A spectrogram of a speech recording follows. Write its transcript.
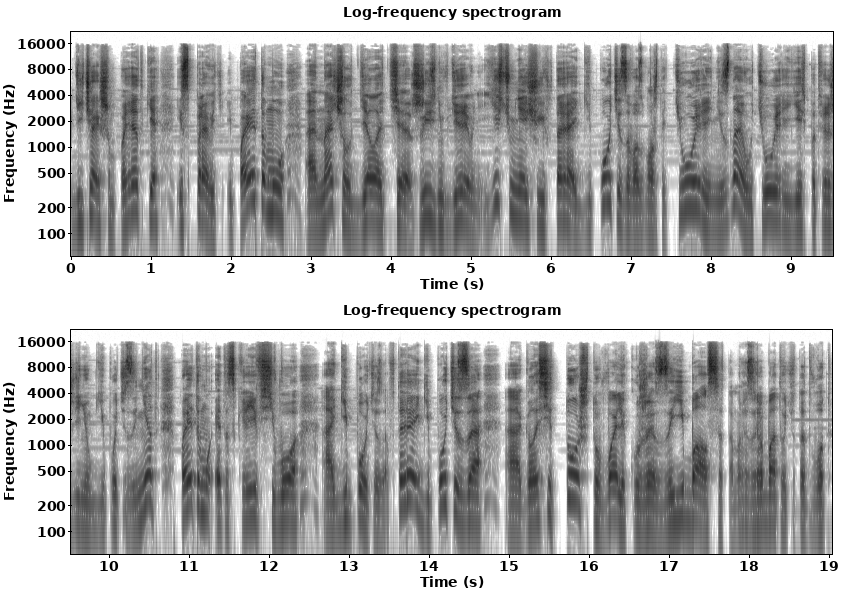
дичайшем порядке исправить. И поэтому э, начал делать э, жизнь в деревне. Есть у меня еще и вторая гипотеза, возможно, теория. Не знаю, у теории есть подтверждение, у гипотезы нет. Поэтому это, скорее всего, э, гипотеза. Вторая гипотеза гласит то, что Валик уже заебался там разрабатывать вот этот вот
